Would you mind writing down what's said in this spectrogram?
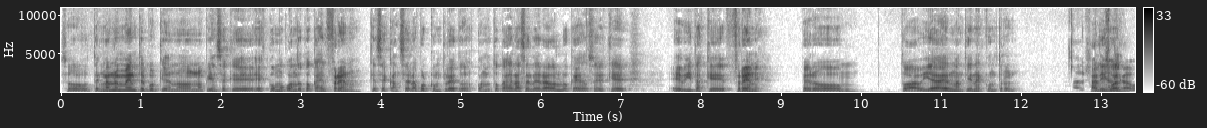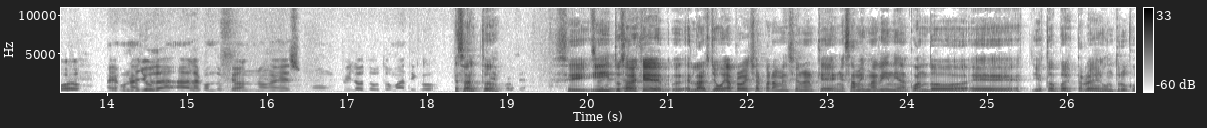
So, ténganlo en mente porque no, no piense que es como cuando tocas el freno, que se cancela por completo. Cuando tocas el acelerador, lo que hace es que evitas que frene, pero mm. todavía él mantiene el control. Al, igual, cabo, es una ayuda a la conducción, no es un piloto automático. Exacto. Sí, y tú sabes que, eh, Lars, yo voy a aprovechar para mencionar que en esa misma línea, cuando, eh, y esto pues tal vez es un truco,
